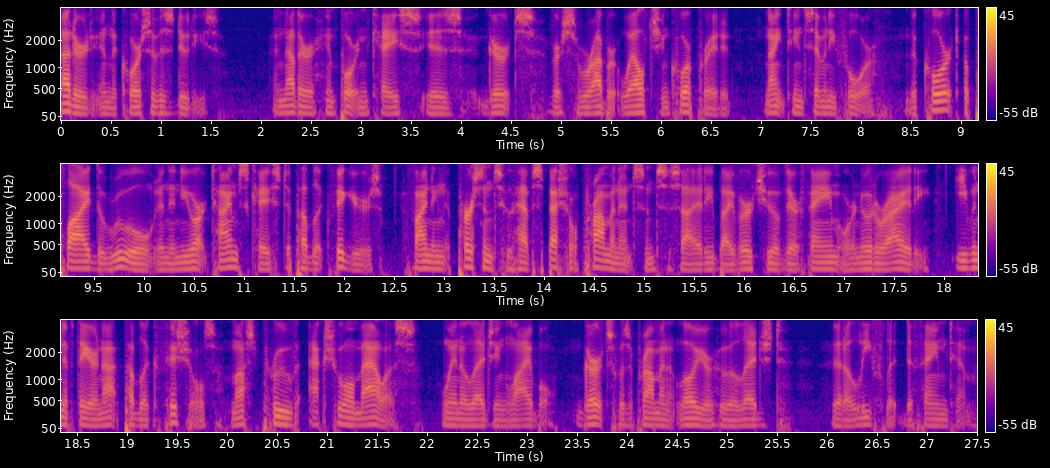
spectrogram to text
uttered in the course of his duties. Another important case is Gertz v. Robert Welch Incorporated, 1974. The court applied the rule in the New York Times case to public figures, finding that persons who have special prominence in society by virtue of their fame or notoriety, even if they are not public officials, must prove actual malice when alleging libel. Gertz was a prominent lawyer who alleged that a leaflet defamed him.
